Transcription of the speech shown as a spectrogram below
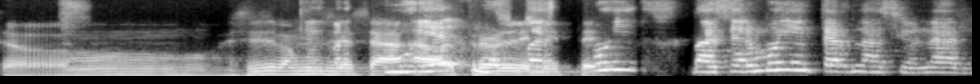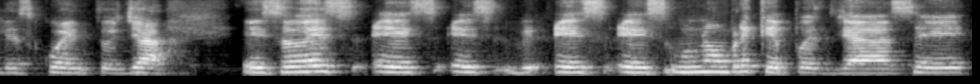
Oh, así vamos a, otro límite. Va a ser muy internacional, les cuento ya. Eso es, es, es, es, es un nombre que pues ya se,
